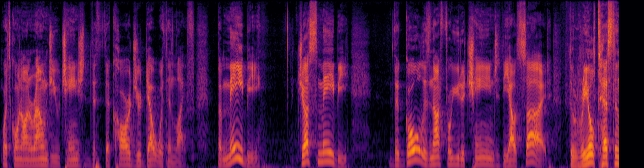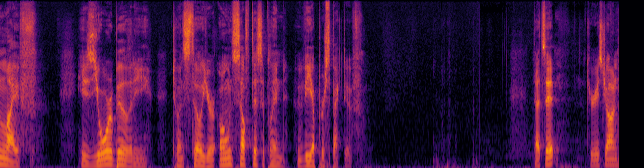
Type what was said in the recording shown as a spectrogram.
what's going on around you, change the, the cards you're dealt with in life. But maybe, just maybe, the goal is not for you to change the outside. The real test in life is your ability to instill your own self discipline via perspective. That's it. Curious John,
